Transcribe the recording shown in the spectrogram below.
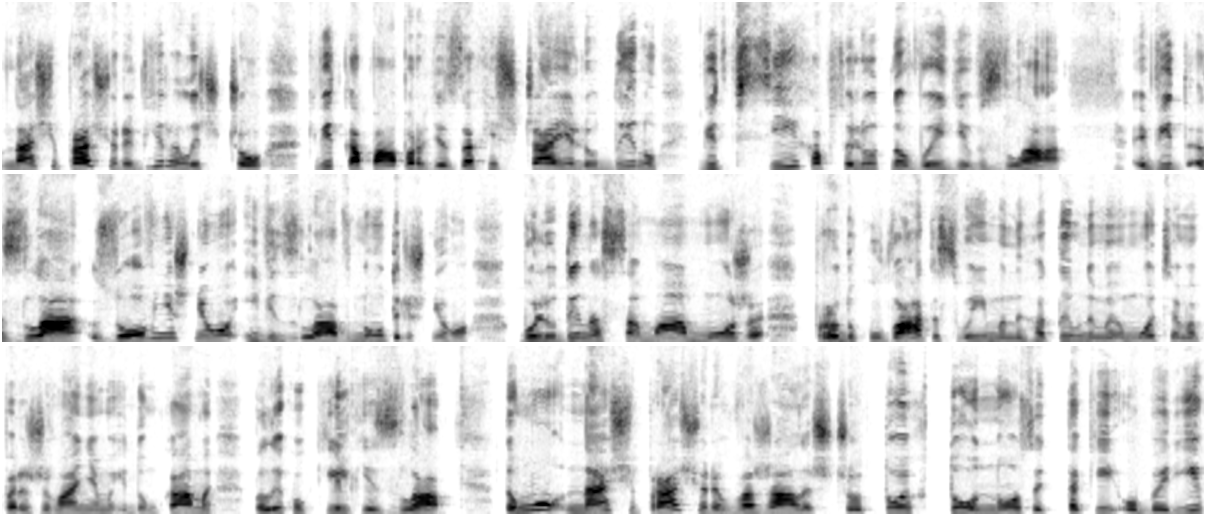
Наші пращури вірили, що квітка папороті захищає людину від всіх абсолютно видів зла. Від зла зовнішнього і від зла внутрішнього, бо людина сама може продукувати своїми негативними емоціями, переживаннями і думками велику кількість зла. Тому наші пращури вважали, що той, хто носить такий оберіг,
